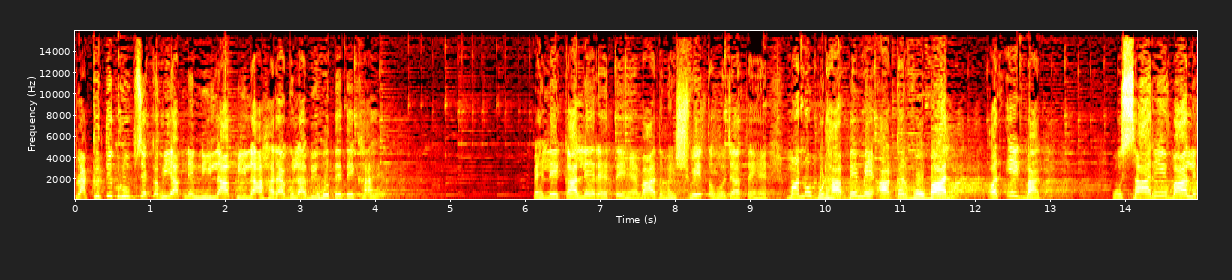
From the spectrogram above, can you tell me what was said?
प्राकृतिक रूप से कभी आपने नीला, पीला, हरा, गुलाबी होते देखा है? पहले काले रहते हैं, बाद में श्वेत हो जाते हैं। मानो बुढ़ापे में आकर वो बाल। और एक बात वो सारे बाल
